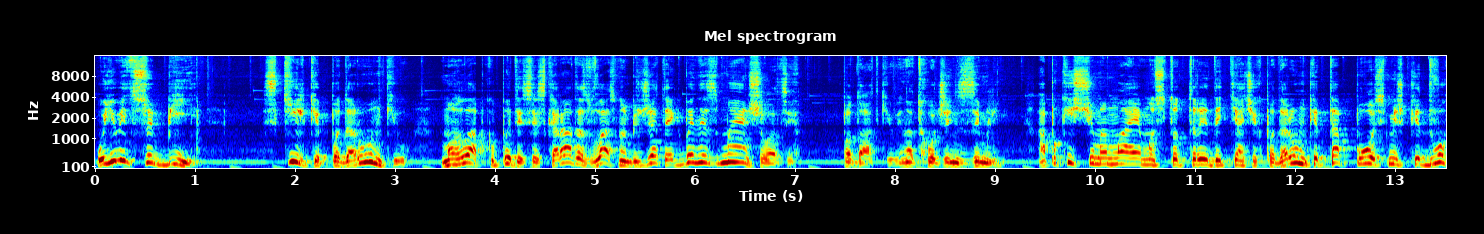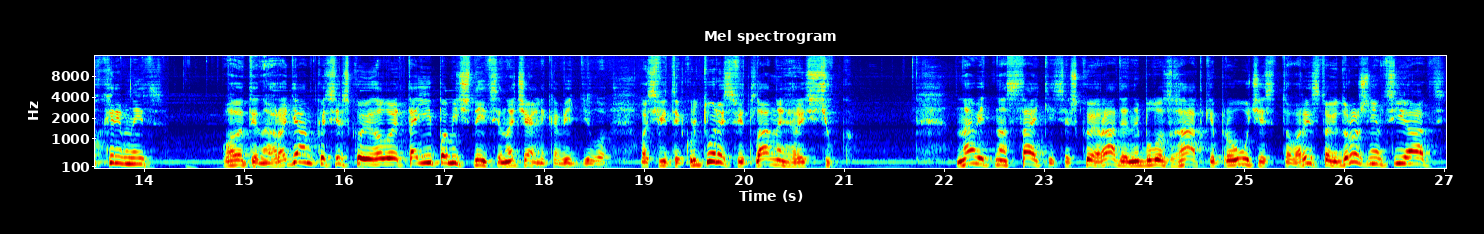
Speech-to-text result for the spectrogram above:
Уявіть собі, скільки подарунків могла б купити сільська рада з власного бюджету, якби не зменшила цих податків і надходжень з землі. А поки що ми маємо 103 дитячих подарунки та посмішки двох керівниць. Валентина Градянко, сільської голови, та її помічниці, начальника відділу освіти і культури Світлани Грисюк. Навіть на сайті сільської ради не було згадки про участь товариства відродження в цій акції.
